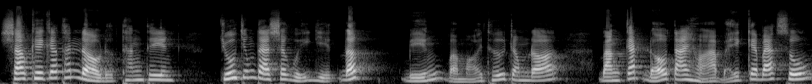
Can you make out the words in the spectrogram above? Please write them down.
Sau khi các thánh đồ được thăng thiên, Chúa chúng ta sẽ hủy diệt đất, biển và mọi thứ trong đó bằng cách đổ tai họa bảy cái bát xuống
